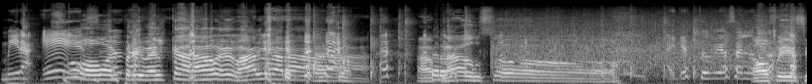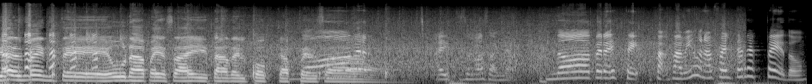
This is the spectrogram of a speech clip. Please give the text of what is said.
Mira, es. ¡Oh, el primer carajo de Bárbara! ¡Aplauso! Ay, qué estúpido hacerlo. Oficialmente una pesadita del podcast No, pesada. pero- Ay, se me sangra. No, pero este, para mí es una falta de respeto.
